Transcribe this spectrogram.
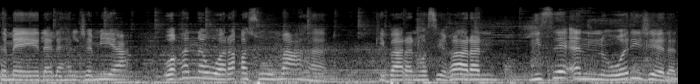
تمايل لها الجميع وغنوا ورقصوا معها كبارا وصغارا نساء ورجالا.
